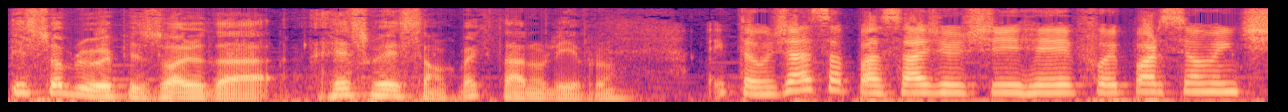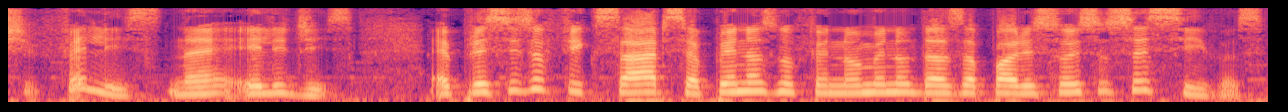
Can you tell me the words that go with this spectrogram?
E sobre o episódio da ressurreição, como é que está no livro? Então, já essa passagem, o Shirê foi parcialmente feliz, né? Ele diz: é preciso fixar-se apenas no fenômeno das aparições sucessivas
